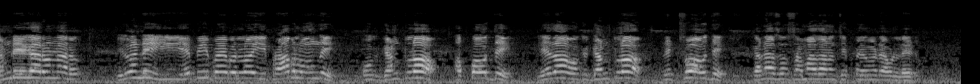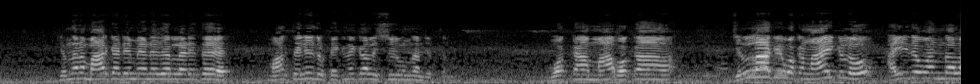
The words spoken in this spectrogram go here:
ఎండీ గారు ఉన్నారు. ఇదిగోండి ఈ ఏపీ పేపర్లో ఈ ప్రాబ్లం ఉంది. ఒక గంటలో అప్ అవుద్ది లేదా ఒక గంటలో రెట్ఫో అవుద్ది. కనీసం సమాధానం చెప్పేవాడు ఎవడు లేడు. కిందన మార్కెటింగ్ మేనేజర్లు అడిగితే మాకు తెలియదు టెక్నికల్ ఇష్యూ ఉందని చెప్తున్నాను ఒక మా ఒక జిల్లాకి ఒక నాయకులు ఐదు వందల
